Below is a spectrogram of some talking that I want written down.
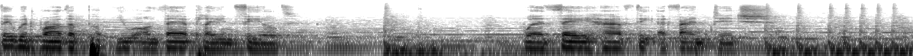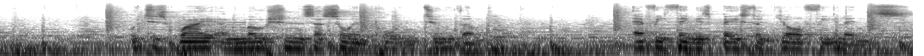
They would rather put you on their playing field, where they have the advantage, which is why emotions are so important to them. Everything is based on your feelings,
